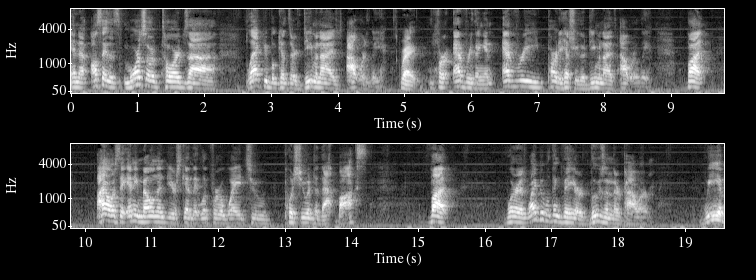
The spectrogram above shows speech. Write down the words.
and uh, I'll say this more so towards uh, black people because they're demonized outwardly Right. for everything in every part of history. They're demonized outwardly, but I always say any melanin to your skin, they look for a way to push you into that box. But whereas white people think they are losing their power, we have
